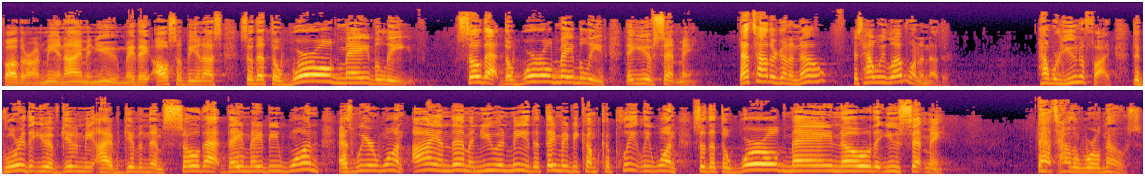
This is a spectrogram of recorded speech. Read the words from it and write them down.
Father, on me and I am in you, may they also be in us, so that the world may believe. So that the world may believe that you have sent me. That's how they're going to know, is how we love one another, how we're unified. The glory that you have given me, I have given them, so that they may be one as we are one. I and them, and you and me, that they may become completely one, so that the world may know that you sent me. That's how the world knows.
